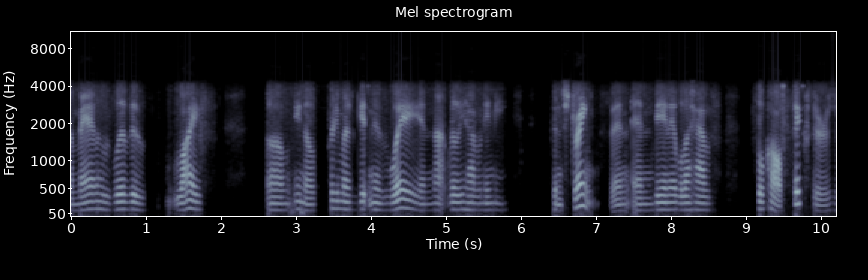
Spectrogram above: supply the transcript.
a man who's lived his life um, you know, pretty much getting his way and not really having any constraints and and being able to have so-called fixers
